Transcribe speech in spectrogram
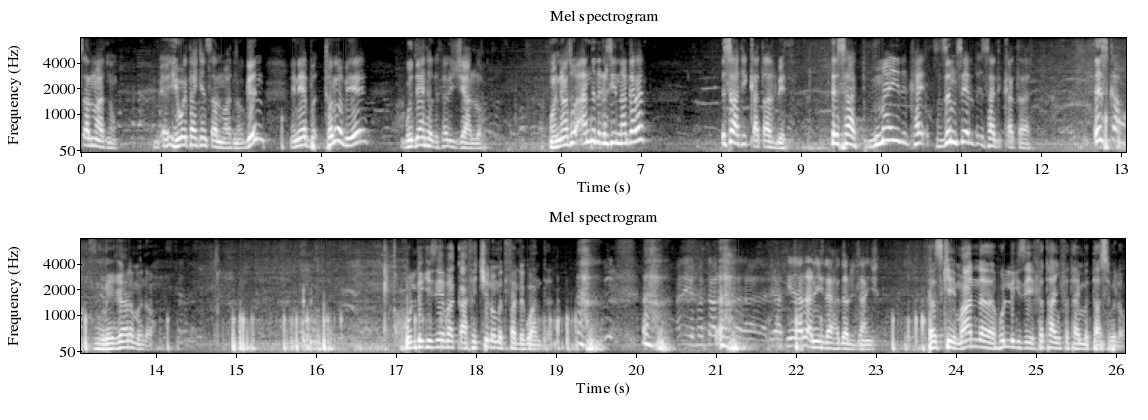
ጸልማት ነው ህይወታችን ጸልማት ነው። ግን እኔ ቶሎ ብዬ ጉዳይን ተልጃለሁ። ምክንያቱ አንድ ነገር ሲናገራት እሳት ይቃጠላል። ቤት እሳት ማይ ዝም ሲል እሳት ይቃጠላል። እስካሁን የሚገርም ነው። ሁል ጊዜ በቃ ፍቺ ነው የምትፈልገው አንተ። እስኪ ማን ሁል ጊዜ ፍታኝ ፍታኝ የምታስብለው?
